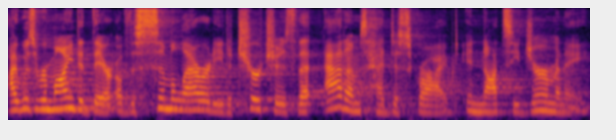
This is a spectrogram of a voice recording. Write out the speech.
I was reminded there of the similarity to churches that Adams had described in Nazi Germany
